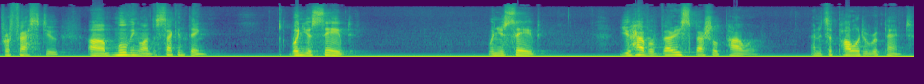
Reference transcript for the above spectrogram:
professed to. Uh, moving on, the second thing, when you're saved, when you're saved, you have a very special power, and it's a power to repent.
